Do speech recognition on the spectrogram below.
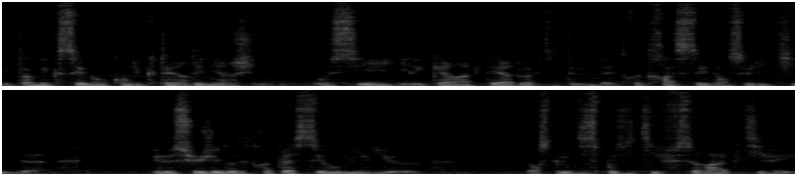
est un excellent conducteur d'énergie. Aussi, les caractères doivent-ils être tracés dans ce liquide, et le sujet doit être placé au milieu lorsque le dispositif sera activé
